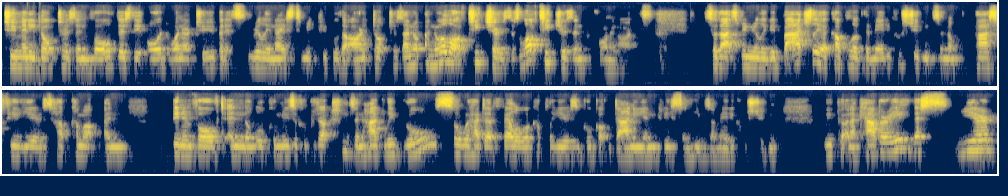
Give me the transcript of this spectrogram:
too many doctors involved. There's the odd one or two, but it's really nice to meet people that aren't doctors. I know I know a lot of teachers. There's a lot of teachers in performing arts. So that's been really good. But actually a couple of the medical students in the past few years have come up and been involved in the local musical productions and had lead roles. So we had a fellow a couple of years ago got Danny in Grease and he was a medical student. We put on a cabaret this year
